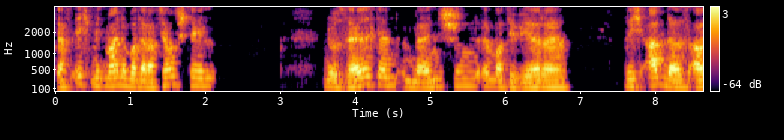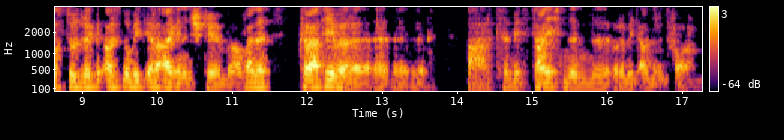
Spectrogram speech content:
dass ich mit meinem Moderationsstil nur selten Menschen motiviere, sich anders auszudrücken als nur mit ihrer eigenen Stimme, auf eine kreativere äh, äh, äh Art, mit Zeichnen äh, oder mit anderen Formen.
